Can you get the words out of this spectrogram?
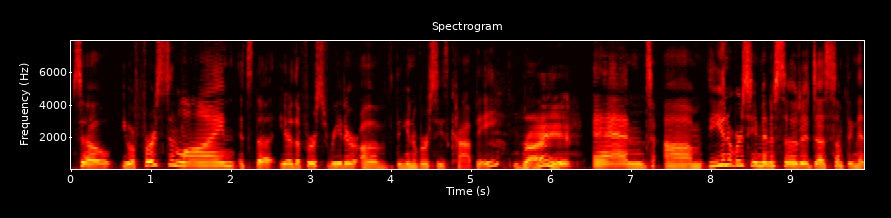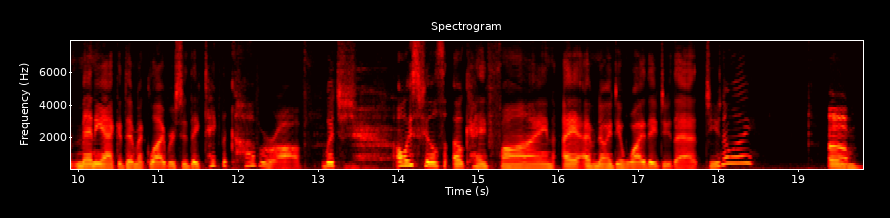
So you were first in line. It's the you're the first reader of the university's copy, right? And um, the University of Minnesota does something that many academic libraries do. They take the cover off, which yeah. Always feels okay, fine. I, I have no idea why they do that. Do you know why? Um,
